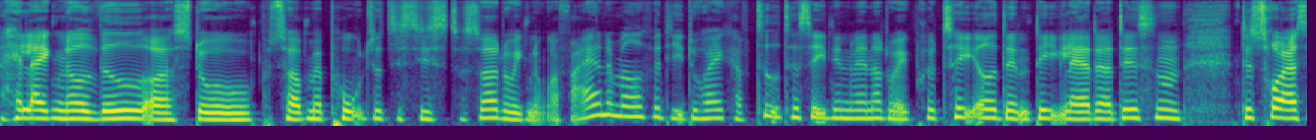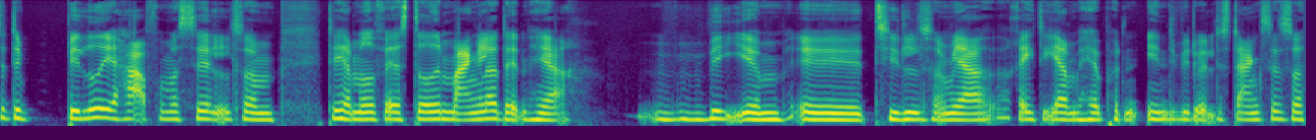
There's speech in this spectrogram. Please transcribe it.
der er heller ikke noget ved at stå på toppen af podiet til sidst, og så er du ikke nogen at fejre det med, fordi du har ikke haft tid til at se dine venner, du har ikke prioriteret den del af det, og det er sådan, det tror jeg også, at det billede, jeg har for mig selv, som det her med, for jeg stadig mangler den her VM-titel, øh, som jeg rigtig gerne vil have på den individuelle distance. Så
